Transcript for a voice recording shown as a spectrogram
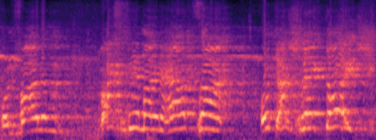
und vor allem, was mir mein Herz sagt. Und das schlägt Deutsch.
